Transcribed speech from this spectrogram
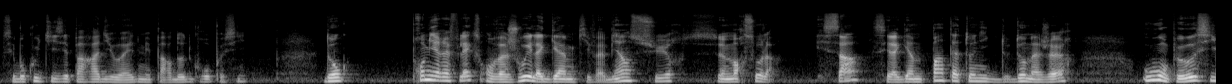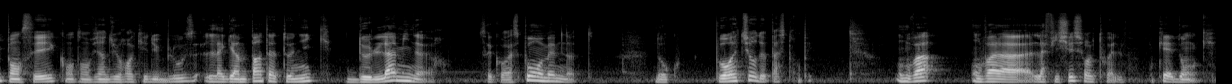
c'est beaucoup utilisé par Radiohead, mais par d'autres groupes aussi. Donc, premier réflexe, on va jouer la gamme qui va bien sur ce morceau-là. Et ça, c'est la gamme pentatonique de Do majeur, ou on peut aussi penser, quand on vient du rock et du blues, la gamme pentatonique de La mineur. Ça correspond aux mêmes notes. Donc, pour être sûr de ne pas se tromper, on va, l'afficher sur le 12. Ok, donc,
